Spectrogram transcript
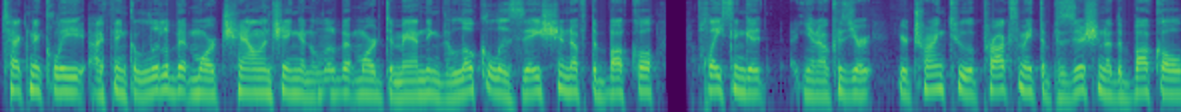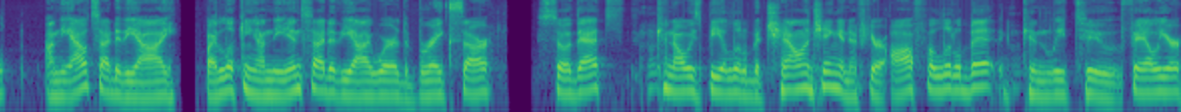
technically, I think, a little bit more challenging and a little bit more demanding. The localization of the buckle, placing it, you know, because you're you're trying to approximate the position of the buckle on the outside of the eye by looking on the inside of the eye where the breaks are. So that can always be a little bit challenging. And if you're off a little bit, it can lead to failure.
